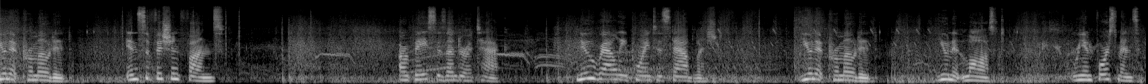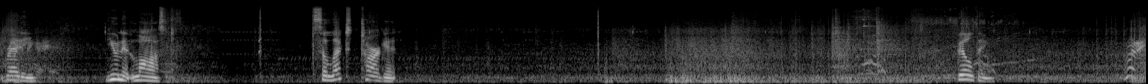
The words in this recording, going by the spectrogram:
Unit promoted. Insufficient funds. Our base is under attack. New rally point established. Unit promoted. Unit lost. Reinforcements ready. Unit lost. Select target. Building. Ready.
